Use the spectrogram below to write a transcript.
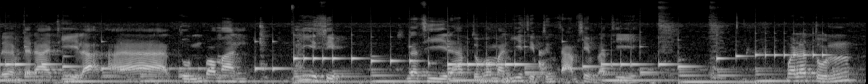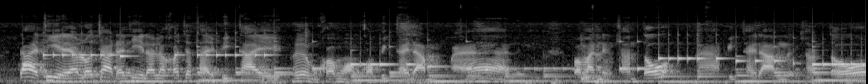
เริ่มจะได้ที่ละอ่าตุนประมาณ 20 นาทีนะครับ ตุนประมาณ 20-30 นาที เมื่อเราตุน ได้ที่แล้วรสชาติได้ที่แล้วเราก็จะใส่พริกไทย เพิ่มความหอมของพริกไทยดำอ่าหนึ่งประมาณ 1ช้อนโต๊ะอ่าพริกไทยดำหนึ่งช้อนโต๊ะ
